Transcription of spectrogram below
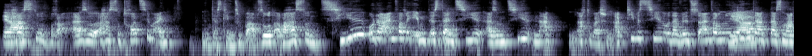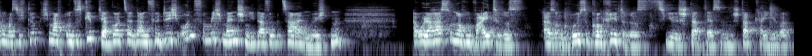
Ja. Hast du, also hast du trotzdem ein das klingt super absurd, aber hast du ein Ziel oder einfach eben ist dein Ziel, also ein Ziel, ein, ach du weißt schon, ein aktives Ziel oder willst du einfach nur ja. jeden Tag das machen, was dich glücklich macht? Und es gibt ja Gott sei Dank für dich und für mich Menschen, die dafür bezahlen möchten. Oder hast du noch ein weiteres, also ein größer, konkreteres Ziel stattdessen, statt Karriere?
